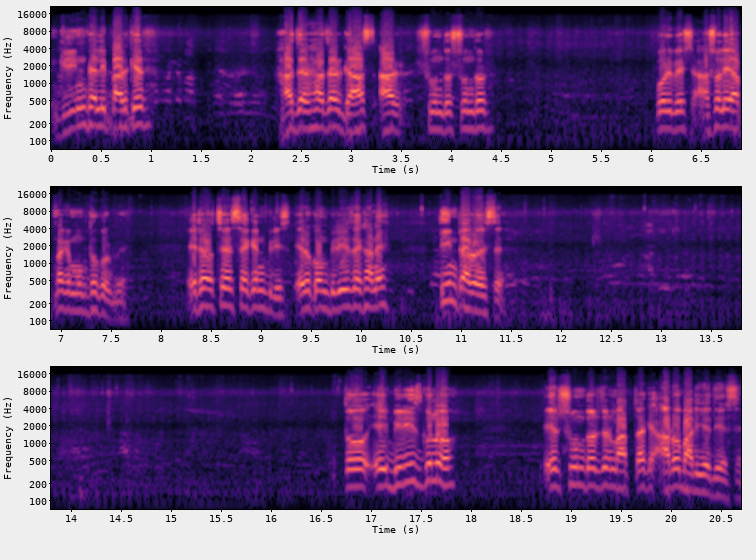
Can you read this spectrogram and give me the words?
গ্রিন ভ্যালি পার্কের হাজার হাজার গাছ আর সুন্দর সুন্দর পরিবেশ আসলে আপনাকে মুগ্ধ করবে। এটা হচ্ছে সেকেন্ড ব্রিজ এরকম ব্রিজ এখানে তিনটা রয়েছে। তো এই ব্রিজগুলো এর সৌন্দর্যের মাত্রাকে আরও বাড়িয়ে দিয়েছে।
